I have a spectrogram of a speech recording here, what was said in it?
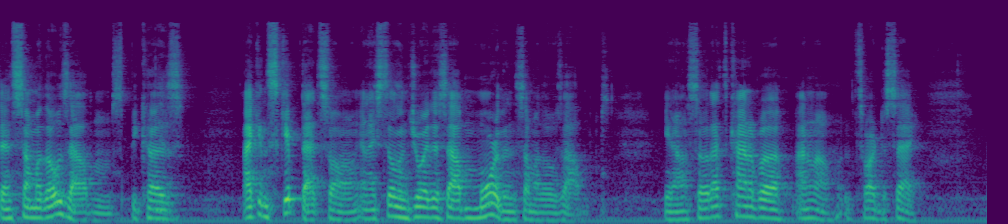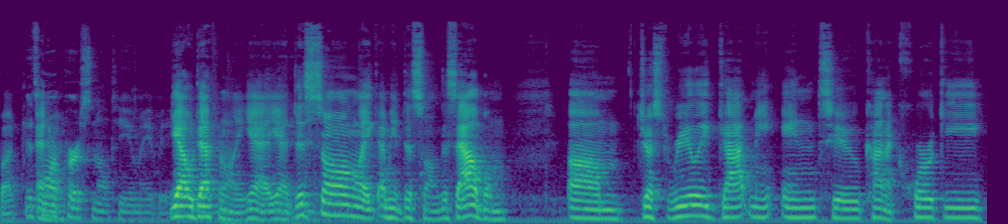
than some of those albums because I can skip that song and I still enjoy this album more than some of those albums. You know, so that's kind of a I don't know. It's hard to say, but it's anyway. more personal to you, maybe. Yeah, oh, definitely. Yeah, yeah. This song, like, I mean, this song, this album, um, just really got me into kind of quirky.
